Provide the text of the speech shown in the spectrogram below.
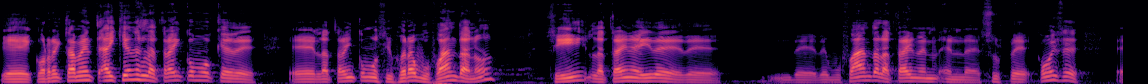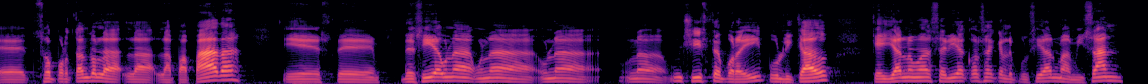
eh, correctamente. Hay quienes la traen como que de, eh, la traen como si fuera bufanda, ¿no? Sí, la traen ahí de, de, bufanda, la traen en, en sus, ¿cómo dice? Eh, soportando la, la, la, papada. Y este, decía una, una, una, una, un chiste por ahí publicado que ya nomás sería cosa que le pusieran mamizán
